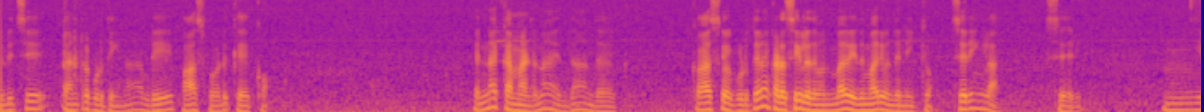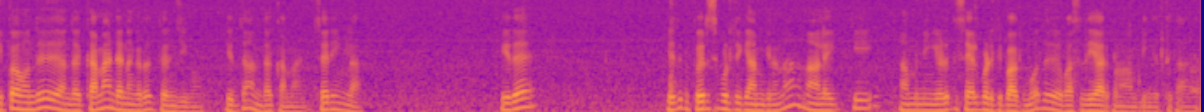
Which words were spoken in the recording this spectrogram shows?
இடித்து என்ட்ரு கொடுத்தீங்கன்னா அப்படியே பாஸ்வேர்டு கேட்கும். என்ன கமெண்ட்னா இதுதான் அந்த காஸ்கை கொடுத்தேன்னா கடைசியில் இது வந்து மாதிரி இது மாதிரி வந்து நிற்கும் சரிங்களா? சரி. இப்போ வந்து அந்த கமெண்ட் என்னங்கிறது தெரிஞ்சுக்கும் இதுதான் அந்த கமெண்ட் சரிங்களா? இதை எதுக்கு பெருசுப்படுத்தி காமிக்கிறேன்னா நாளைக்கு நம்ம நீங்கள் எடுத்து செயல்படுத்தி பார்க்கும்போது வசதியாக இருக்கணும் அப்படிங்கிறதுக்காக.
